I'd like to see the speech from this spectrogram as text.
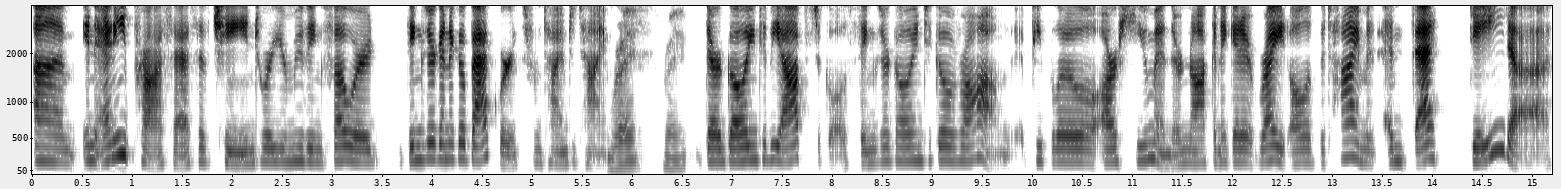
um, in any process of change where you're moving forward, things are going to go backwards from time to time. right, right. There are going to be obstacles. Things are going to go wrong. People are, are human. They're not going to get it right all of the time. And, and that data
